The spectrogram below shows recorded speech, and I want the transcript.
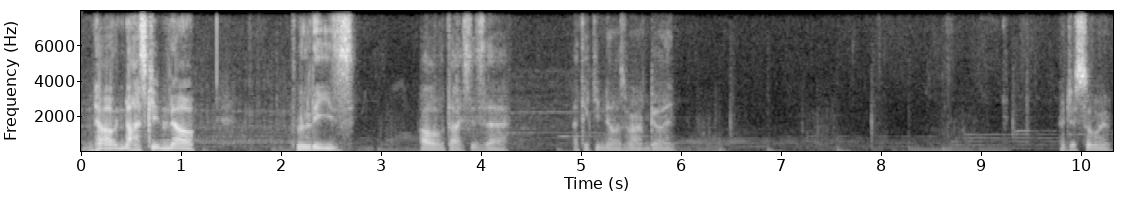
No, Nascu, no. Please. Oh, Dice is there. I think he knows where I'm going. I just saw him.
